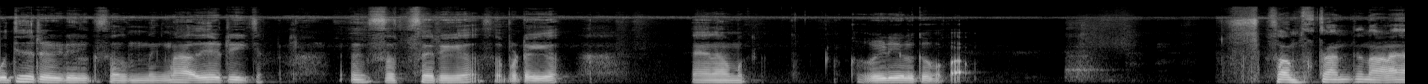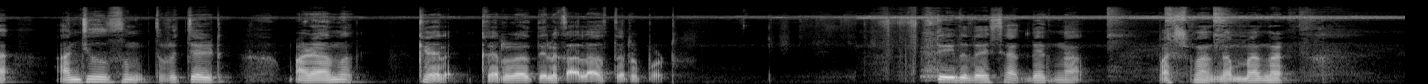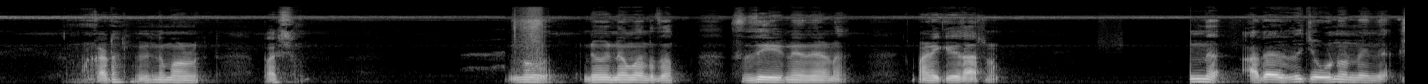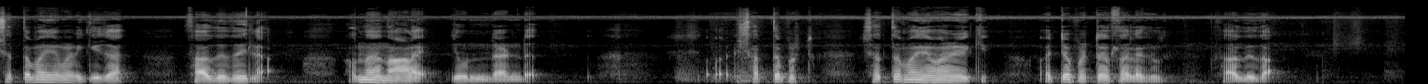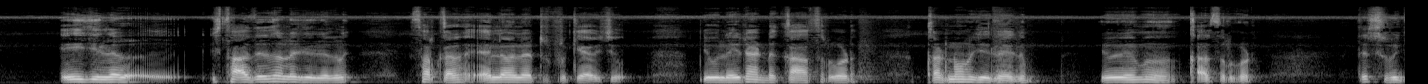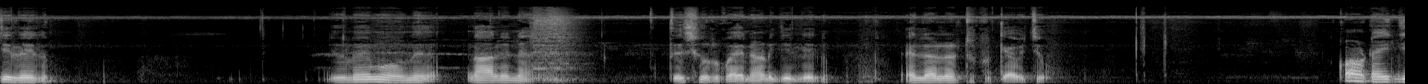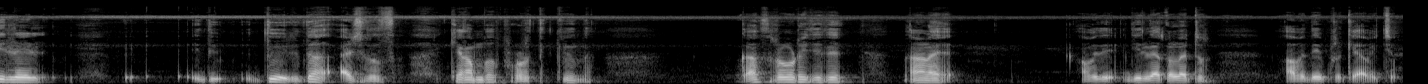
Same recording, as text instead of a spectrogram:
പുതിയൊരു സ്വാഗതം നിങ്ങൾ ആദ്യമായിട്ട് ഇരിക്കുക സബ്സ്ക്രൈബ് ചെയ്യുക സപ്പോർട്ട് ചെയ്യുക. ഞാൻ നമുക്ക് വീഡിയോയിലേക്ക് പോകാം. സംസ്ഥാനത്ത് നാളെ അഞ്ച് ദിവസം തുടർച്ചയായിട്ട് മഴയെന്ന് കേര- കേരളത്തിലെ കാലാവസ്ഥ റിപ്പോർട്ട് തീരദേശ ഗംഗ പശ്ചിമഗംബങ്ങൾ കടലിന് മുകളിൽ പശു ന്യൂ- ന്യൂനമർദ്ദം സ്ഥിതി ചെയ്യുന്നതിനാണ് മഴയ്ക്ക് കാരണം. ഇന്ന് അതായത് ജൂൺ ഒന്നിന് ശക്തമായ മഴയ്ക്ക് സാധ്യതയില്ല. ഒന്ന് നാളെ ജൂൺ രണ്ട്. ശക്തപ്പെട്ട ശക്തമായ മഴയ്ക്ക് ഒറ്റപ്പെട്ട സ്ഥലങ്ങളിൽ സാധ്യത. ഈ ജില്ല സാധ്യതയുള്ള ജില്ലകളിൽ സർക്കാർ യെല്ലോ അലർട്ട് പ്രഖ്യാപിച്ചു. ജൂലൈ രണ്ട് കാസർഗോഡ് കണ്ണൂർ ജില്ലയിലും ജൂലൈ മൂന്ന് കാസർഗോഡ് തൃശ്ശൂർ ജില്ലയിലും ജൂലൈ മൂന്ന് നാലിന് തൃശ്ശൂർ വയനാട് ജില്ലയിലും യെല്ലോ അലർട്ട് പ്രഖ്യാപിച്ചു. കോട്ടയം ജില്ലയിൽ ദുരിത ആശ്വാസ ക്യാമ്പ് പ്രവർത്തിക്കുന്ന. കാസർഗോഡ് ജില്ലയിൽ നാളെ അവധി ജില്ലാ കളക്ടർ അവധി പ്രഖ്യാപിച്ചു.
